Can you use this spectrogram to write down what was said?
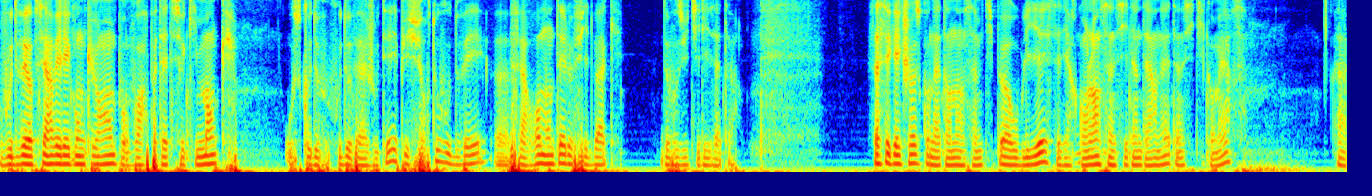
Vous devez observer les concurrents pour voir peut-être ce qui manque ou ce que vous devez ajouter. Et puis surtout, vous devez euh, faire remonter le feedback de vos utilisateurs. Ça, c'est quelque chose qu'on a tendance un petit peu à oublier, c'est-à-dire qu'on lance un site internet, un site e-commerce, euh,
